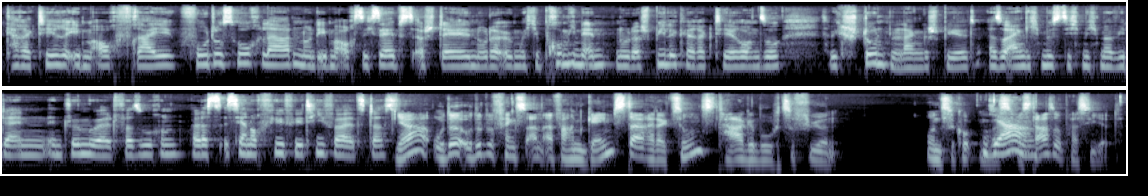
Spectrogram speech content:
Charaktere eben auch frei Fotos hochladen und eben auch sich selbst erstellen oder irgendwelche Prominenten oder Spielecharaktere und so. Das habe ich stundenlang gespielt. Also eigentlich müsste ich mich mal wieder in, in Dreamworld versuchen, weil das ist ja noch viel, viel tiefer als das. Ja, oder, oder du fängst an, einfach ein GameStar-Redaktionstagebuch zu führen und zu gucken, was, ja. was da so passiert.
